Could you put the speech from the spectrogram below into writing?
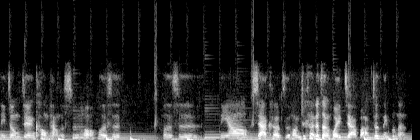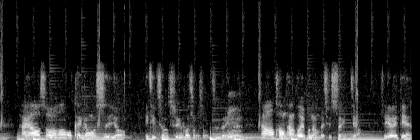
你中间空堂的时候，或者是，或者是你要下课之后，你就可能就只能回家吧，就是你不能还要说哦，我可以跟我室友一起出去或什么什么之类的，然后空堂的时候也不能回去睡觉，就有一点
